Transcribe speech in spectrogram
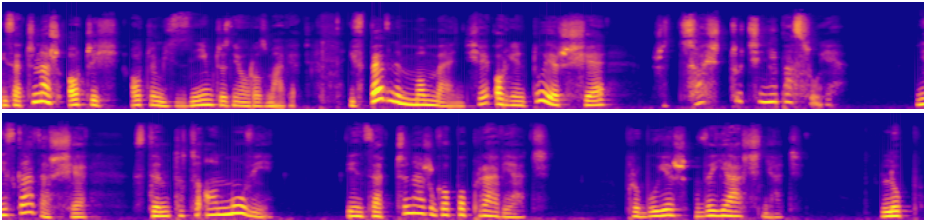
i zaczynasz o, czyś, o czymś z nim czy z nią rozmawiać. I w pewnym momencie orientujesz się, że coś tu ci nie pasuje. Nie zgadzasz się z tym, to co on mówi, więc zaczynasz go poprawiać. Próbujesz wyjaśniać lub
